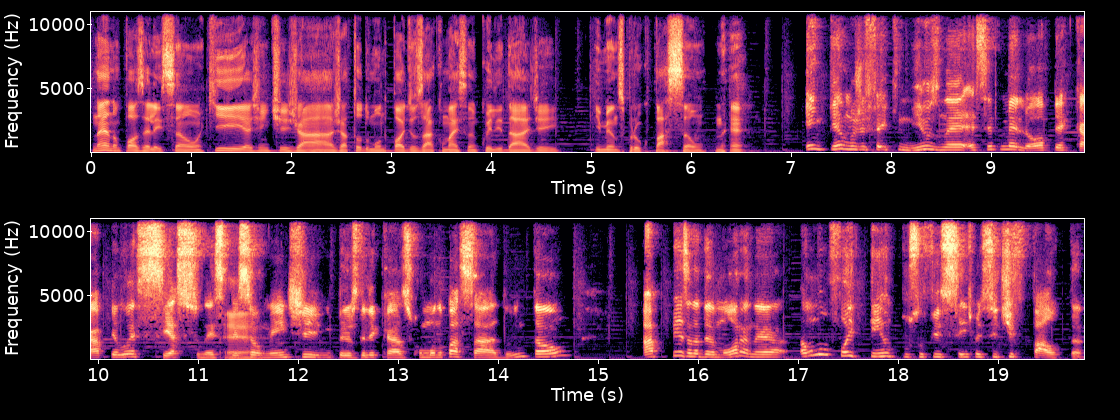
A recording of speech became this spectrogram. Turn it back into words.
né? No pós-eleição aqui, a gente já, já todo mundo pode usar com mais tranquilidade aí, e menos preocupação, né? Em termos de fake news, né, é sempre melhor pecar pelo excesso, né? Especialmente é. em períodos delicados como ano passado. Então, apesar da demora, né, não foi tempo suficiente para sentir falta.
